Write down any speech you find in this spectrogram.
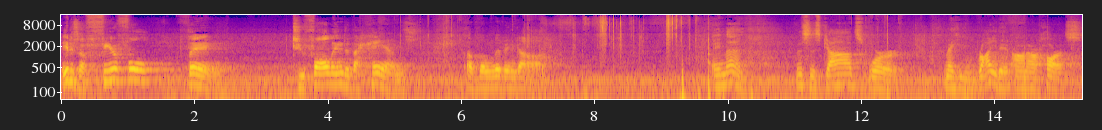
It is a fearful thing to fall into the hands of the living God. Amen. This is God's word. May He write it on our hearts.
